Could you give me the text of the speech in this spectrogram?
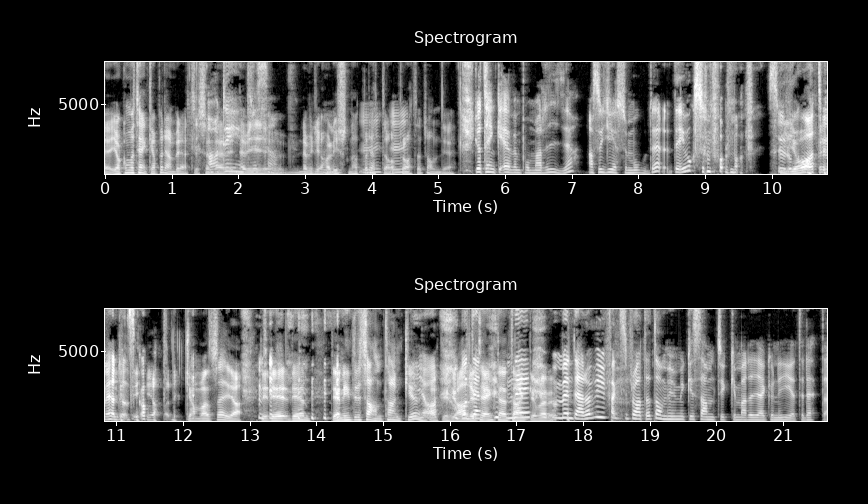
Jag kommer att tänka på den berättelsen Ja, när, när, vi, när vi har Mm, lyssnat på mm, detta och mm. pratat om det. Jag tänker även på Maria, alltså Jesu moder. Det är också en form av surrogatmödraskap. Ja, det kan man säga. Det, det, det, är, en, det är en intressant tanke Ja, faktiskt. Jag har aldrig där- tänkt den nej, tanken. Men, Men där har vi ju faktiskt pratat om hur mycket samtycke Maria kunde ge till detta.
